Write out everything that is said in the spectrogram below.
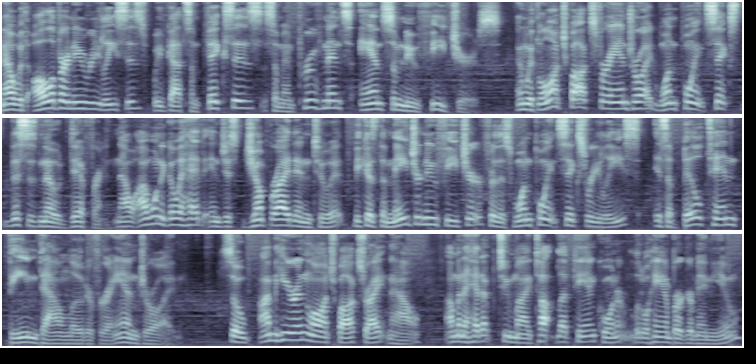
Now with all of our new releases, we've got some fixes, some improvements, and some new features. And with Launchbox for Android 1.6, this is no different. Now I want to go ahead and just jump right into it because the major new feature for this 1.6 release is a built-in theme downloader for Android. So I'm here in Launchbox right now. I'm going to head up to my top left-hand corner, little hamburger menu.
